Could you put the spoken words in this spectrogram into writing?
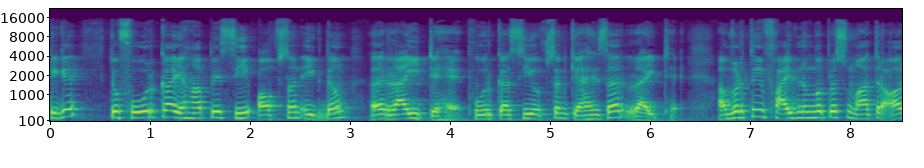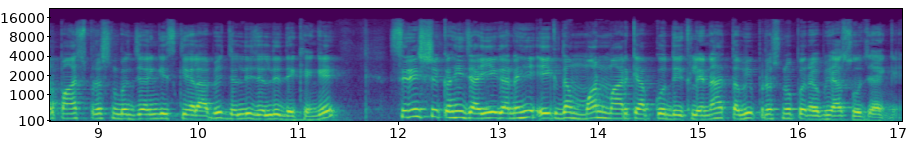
ठीक है? तो फोर का यहाँ पे सी ऑप्शन एकदम राइट है। फोर का सी ऑप्शन क्या है सर? राइट है। अब बढ़ते हैं, फाइव नंबर प्रश्न, मात्र और पाँच प्रश्न बच जाएँगे, इसके अलावा जल्दी जल्दी देखेंगे। सीरीज़ से कहीं जाइएगा नहीं, एकदम मन मार के आपको देख लेना है, तभी प्रश्नों पर अभ्यास हो जाएँगे।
